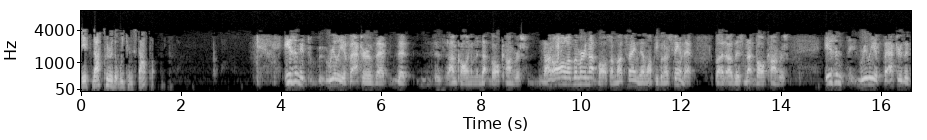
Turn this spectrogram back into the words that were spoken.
it's not clear that we can stop them. Isn't it really a factor of that, that I'm calling them the nutball Congress? Not all of them are nutballs. I'm not saying that. I want people to understand that but of this nutball Congress, isn't really a factor that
